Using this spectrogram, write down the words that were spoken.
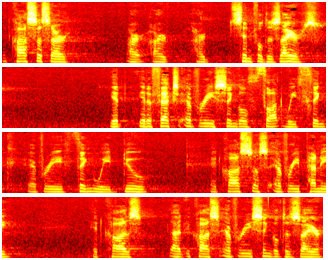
It costs us our, our, our, our sinful desires. It, it affects every single thought we think, everything we do. It costs us every penny. It, cause, uh, it costs every single desire.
